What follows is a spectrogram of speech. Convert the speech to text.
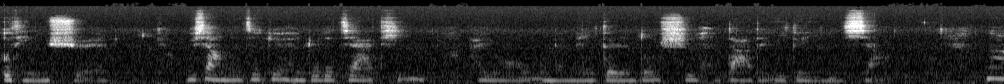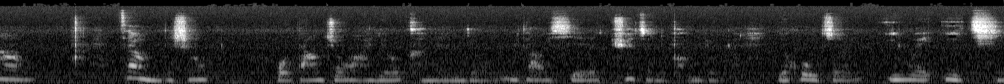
不停学。我想呢，这对很多的家庭，还有我们每一个人都是很大的一个影响。那在我们的生活。当中啊，也有可能有遇到一些确诊的朋友，也或者因为疫情，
